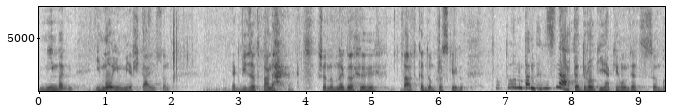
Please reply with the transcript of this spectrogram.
mi, i moim mieszkańcom. Jak widzę od Pana szanownego y, Waldka Dąbrowskiego, to, to on pan zna te drogi, jakie one są, bo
